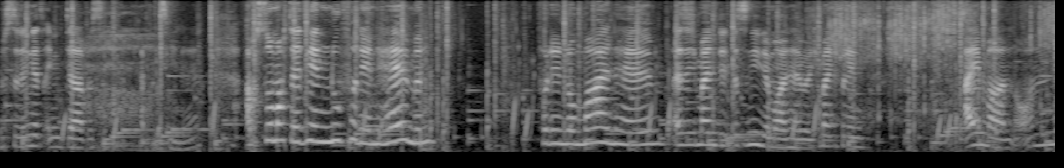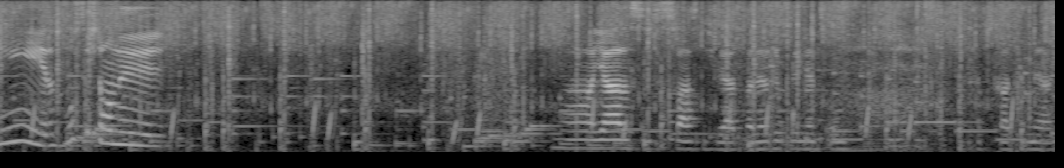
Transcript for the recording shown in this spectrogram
Der müsste den jetzt eigentlich da was abziehen, ne? Ach so, macht er den nur von den Helmen? Von den normalen Helmen? Also ich meine, das sind die normalen Helme. Ich meine von den Eimern. Oh nee, das wusste ich doch nicht. Oh ja, das, das war es nicht wert, weil der ringt den jetzt um. Ich hab's gerade gemerkt.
